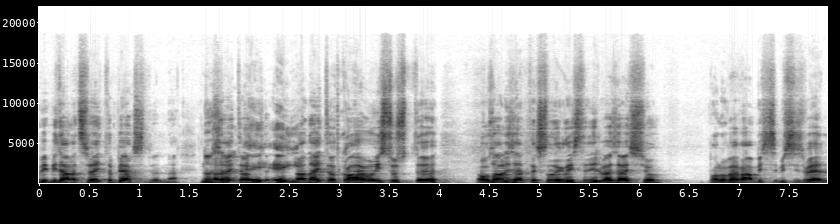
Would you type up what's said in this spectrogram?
mida nad siis näitama peaksid veel noh no,. Nad, näitavad, nad näitavad kahevõistlust osaliselt, eks ole, Kristjan Ilvese asju. palun väga, mis, mis siis veel?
